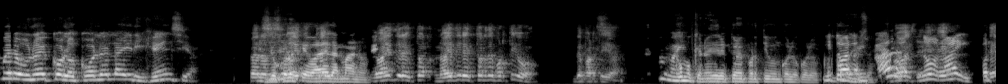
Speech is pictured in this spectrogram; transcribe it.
número uno de Colo Colo es la dirigencia. Pero yo creo que va de la mano. No hay director, no hay director deportivo de partida. ¿Cómo que no hay director deportivo en Colo Colo? ¿Y todas las no, no hay, porque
